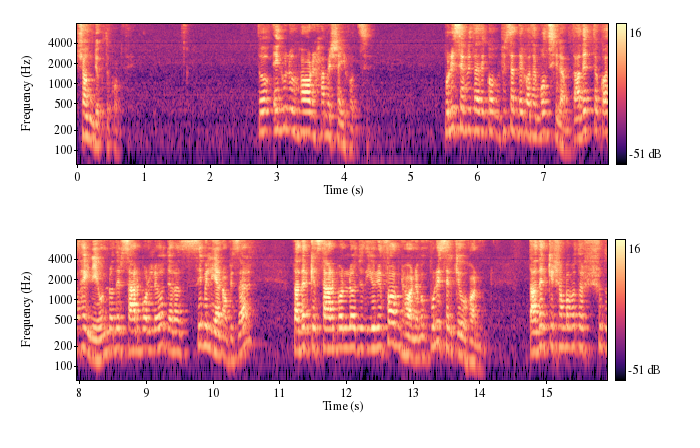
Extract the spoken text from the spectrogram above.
সংযুক্ত করতে। তো এগুলো হওয়ার হামেশাই হচ্ছে। পুলিশ অফিসারদের অফিসারদের কথা বলছিলাম, তাদের তো কথাই নেই। অন্যদের স্যার বললেও, যারা সিভিলিয়ান অফিসার তাদেরকে স্যার বললেও যদি ইউনিফর্মড হন এবং পুলিশের কেউ হন, তাদেরকে সম্ভবত শুধু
